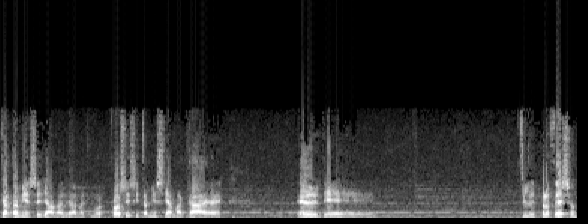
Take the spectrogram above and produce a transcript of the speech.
K también se llama el de la metamorfosis y también se llama K eh, el de el proceso.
